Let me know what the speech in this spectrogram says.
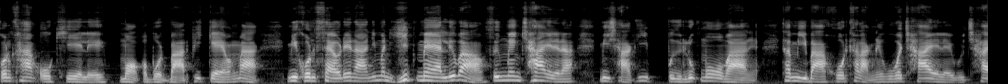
ค่อนข้างโอเคเลย เหมาะกับบทบาทพี่แกมากๆ มีคนแซวด้วยนะ นี่มันฮิตแมนหรือเปล่า ซึ่งแม่งใช่เลยนะ มีฉากที่ปืนลูกโม่มาเนี่ย ถ้ามีบาร์โค้ดข้างหลังเนี่ยกูว่าใช่เลยกูใช่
